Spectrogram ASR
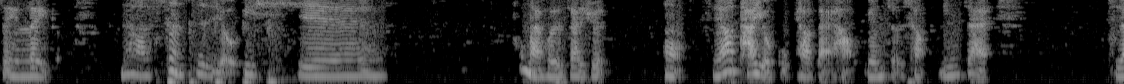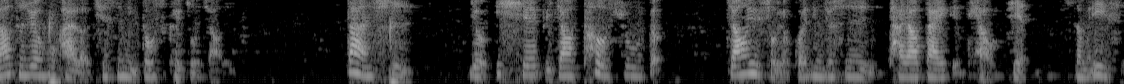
这一类的，那甚至有一些不买回的债券，哦，只要它有股票代号，原则上您在只要证券户开了，其实你都是可以做交易。但是有一些比较特殊的。交易所有规定，就是它要带一点条件，什么意思？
